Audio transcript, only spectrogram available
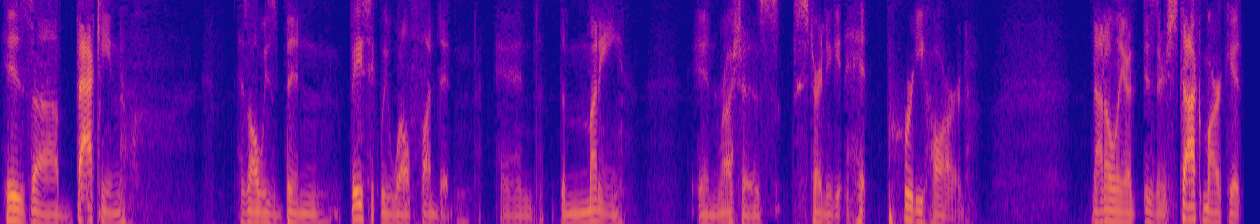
His uh, backing has always been basically well funded, and the money in Russia is starting to get hit pretty hard. Not only is their stock market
